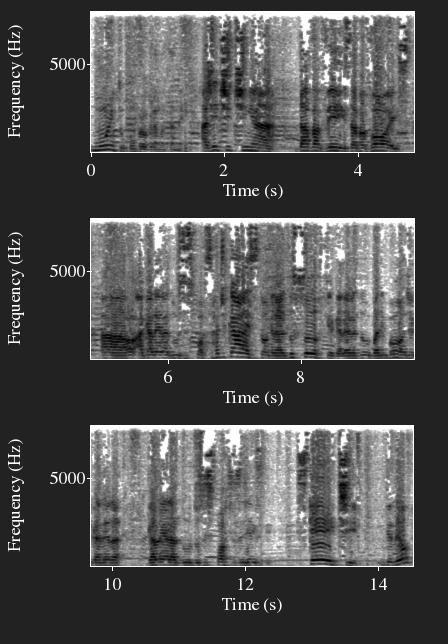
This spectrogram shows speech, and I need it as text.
muito com o programa também. A gente tinha, dava vez, dava voz a, a galera dos esportes radicais, então a galera do surf, a galera do bodyboard, a galera, galera do, dos esportes skate, entendeu?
